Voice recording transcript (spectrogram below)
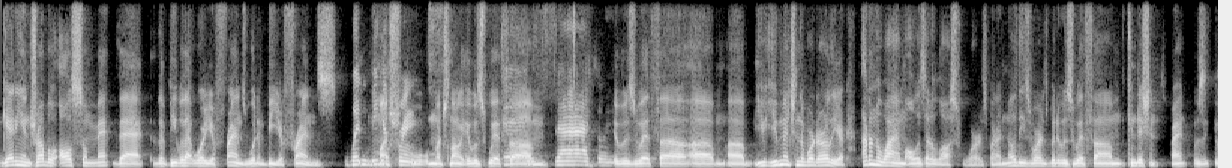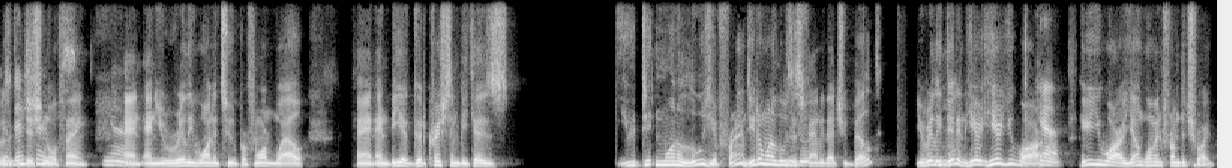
getting in trouble also meant that the people that were your friends wouldn't be your friends. Wouldn't be much, your friends much longer. It was with um exactly. It was with uh, um uh, you. You mentioned the word earlier. I don't know why I'm always at a loss for words, but I know these words. But it was with um conditions, right? It was it was a conditional thing. Yeah. And and you really wanted to perform well, and and be a good Christian because you didn't want to lose your friends. You didn't want to lose mm-hmm. this family that you built. You really mm-hmm. didn't. Here, here you are. Yeah. Here you are, a young woman from Detroit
